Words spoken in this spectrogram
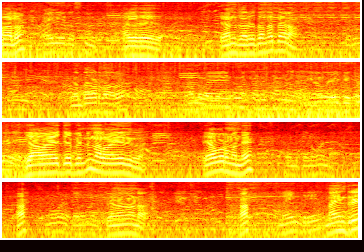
పాలు ఐదు ఐదు ఏమన్నా జరుగుతుందా బేరం? ఎంత కడుతున్నారు? యాభై ఐదు చెప్పింటే నలభై ఐదుకు. ఎవరు మంది? కొంచెం Penugonda? Nine three.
